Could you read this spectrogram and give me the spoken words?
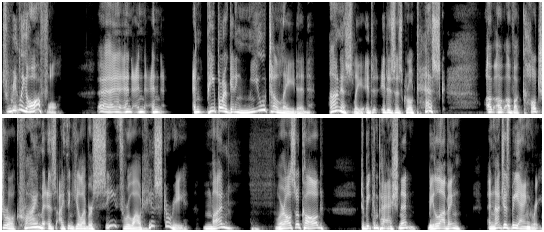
It's really awful. and and and and people are getting mutilated. Honestly, it it is as grotesque of, of, of a cultural crime as I think you'll ever see throughout history. But we're also called to be compassionate, be loving, and not just be angry,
